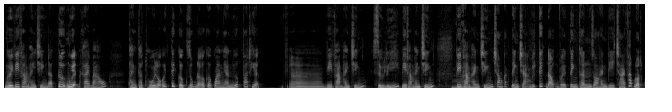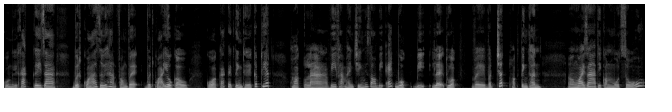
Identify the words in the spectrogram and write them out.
người vi phạm hành chính đã tự nguyện khai báo thành thật hối lỗi tích cực giúp đỡ cơ quan nhà nước phát hiện À, vi phạm hành chính, xử lý vi phạm hành chính, à. vi phạm hành chính trong các tình trạng bị kích động về tinh thần do hành vi trái pháp luật của người khác gây ra, vượt quá giới hạn phòng vệ, vượt quá yêu cầu của các cái tình thế cấp thiết, hoặc là vi phạm hành chính do bị ép buộc, bị lệ thuộc về vật chất hoặc tinh thần. Ờ, ngoài ra thì còn một số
